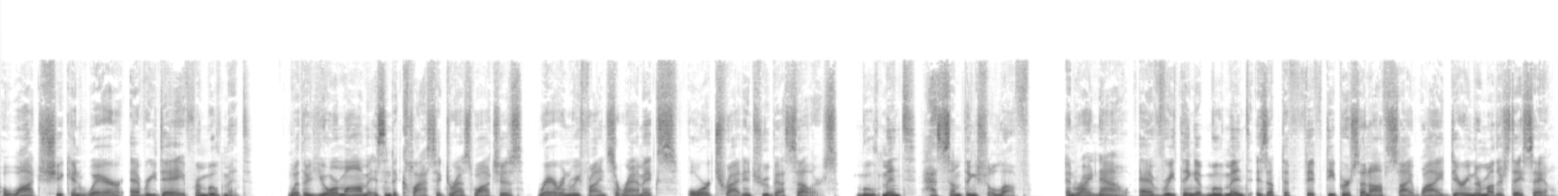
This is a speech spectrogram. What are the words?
a watch she can wear every day from Movement. Whether your mom is into classic dress watches, rare and refined ceramics, or tried and true bestsellers, Movement has something she'll love. And right now, everything at Movement is up to 50% off site wide during their Mother's Day sale.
